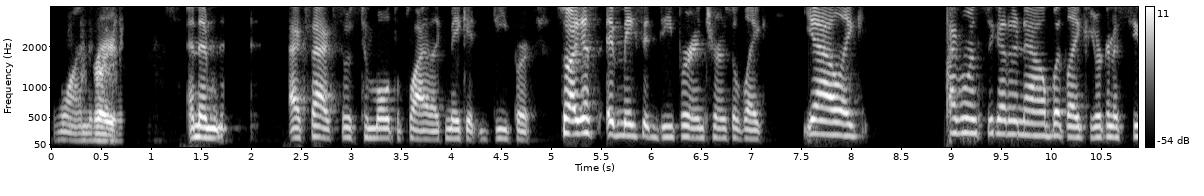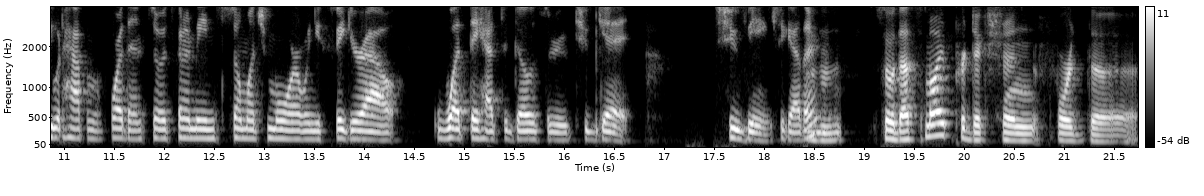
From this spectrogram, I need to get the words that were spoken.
one. Right. And then XX was to multiply, like make it deeper. So I guess it makes it deeper in terms of like, yeah, like everyone's together now, but like you're gonna see what happened before then. So it's gonna mean so much more when you figure out what they had to go through to get to being together. Mhm. So that's my prediction for the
